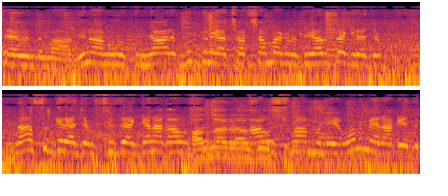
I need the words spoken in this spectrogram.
sevindim abi. İnan unuttum. Yarın bugün ya çarşamba günü diyalize gireceğim. Nasıl gireceğim size? Gene kavuşmam Allah razı olsun. Kavuşmam mı diye onu merak ediyorum.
